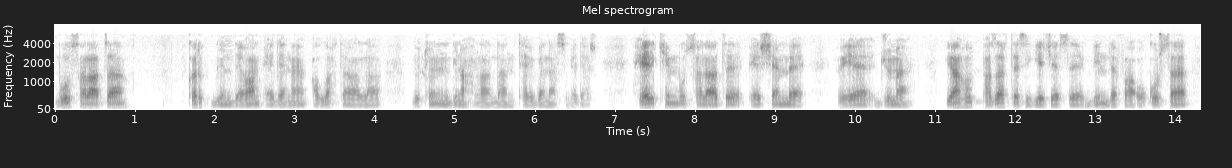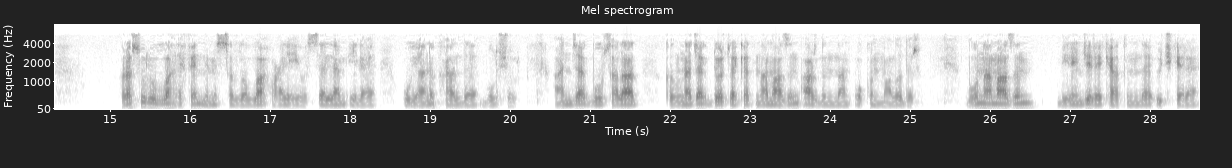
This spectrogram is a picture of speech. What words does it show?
Bu salata 40 gün devam edene Allah Teala bütün günahlardan tevbe nasip eder. Her kim bu salatı perşembe veya cuma yahut pazartesi gecesi bin defa okursa Resulullah Efendimiz sallallahu aleyhi ve sellem ile uyanık halde buluşur. Ancak bu salat kılınacak dört rekat namazın ardından okunmalıdır. Bu namazın birinci rekatında üç kere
